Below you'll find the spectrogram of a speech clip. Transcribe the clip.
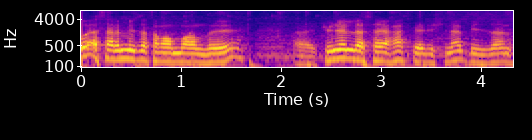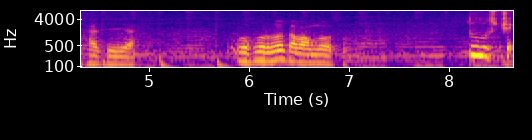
Bu əsərimiz də tamamlandı. Günellə səyahət verilişinə bizdən hədiyyə. Uğurlu, davamlı olsun. Duluzçu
